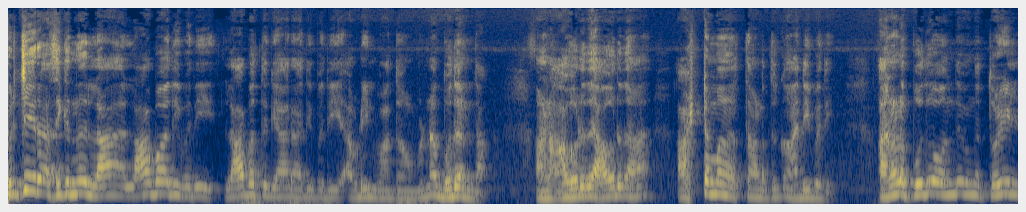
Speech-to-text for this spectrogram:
விருச்சிக ராசிக்கு வந்து லா லாபாதிபதி லாபத்துக்கு யார் அதிபதி அப்படின்னு பார்த்தோம் அப்படின்னா புதன் தான். ஆனால் அவரு அவர் தான் அஷ்டமஸ்தானத்துக்கும் அதிபதி. அதனால் பொதுவாக வந்து இவங்க தொழில்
